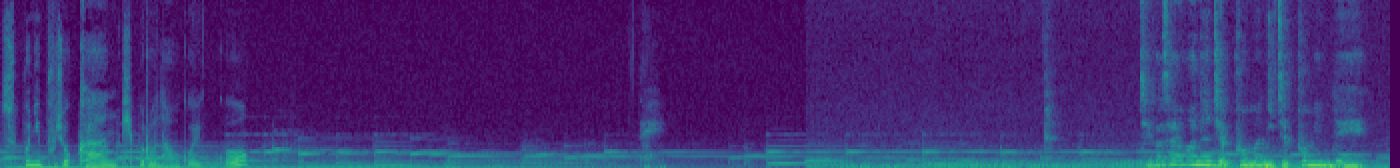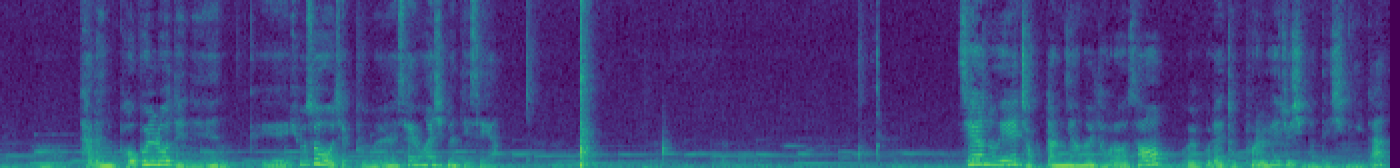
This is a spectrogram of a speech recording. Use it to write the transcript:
수분이 부족한 피부로 나오고 있고 제가 사용하는 제품은 이 제품인데 어, 다른 버블로 되는 그 효소 제품을 사용하시면 되세요. 세안 후에 적당량을 덜어서 얼굴에 도포를 해주시면 되십니다.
